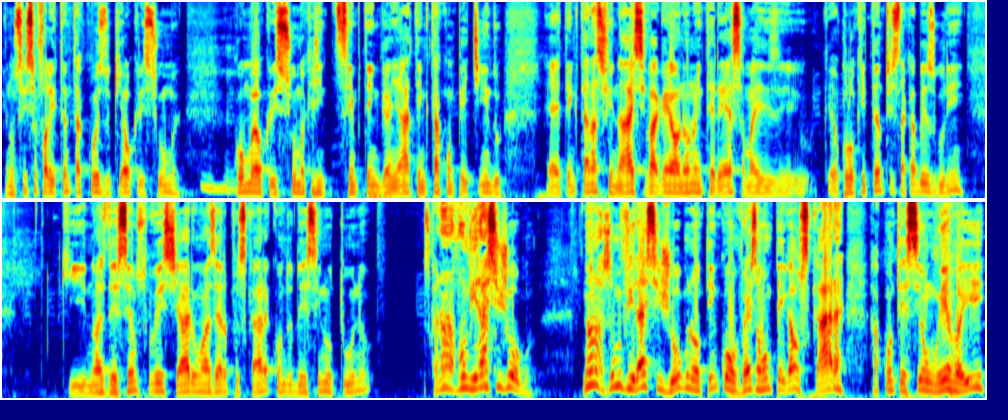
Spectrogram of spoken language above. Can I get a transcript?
Eu não sei se eu falei tanta coisa do que é o Criciúma, como é o Criciúma, que a gente sempre tem que ganhar, tem que estar competindo, eh, tem que estar nas finais, se vai ganhar ou não, não interessa, mas eu, eu coloquei tanto isso na cabeça dos guri, que nós descemos pro vestiário 1x0 pros caras, quando eu desci no túnel, os caras, não, nós vamos virar esse jogo. Não, nós vamos virar esse jogo, não tem conversa, vamos pegar os caras, aconteceu um erro aí,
